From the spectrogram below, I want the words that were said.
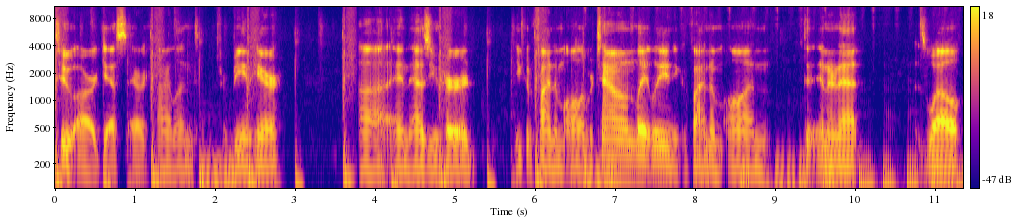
to our guest Eric Island for being here. Uh, and as you heard, you can find him all over town lately, and you can find him on the internet as well.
